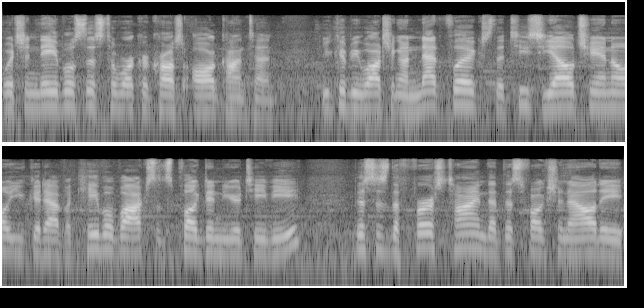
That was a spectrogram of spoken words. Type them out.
which enables this to work across all content. You could be watching on Netflix, the TCL channel, you could have a cable box that's plugged into your TV. This is the first time that this functionality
